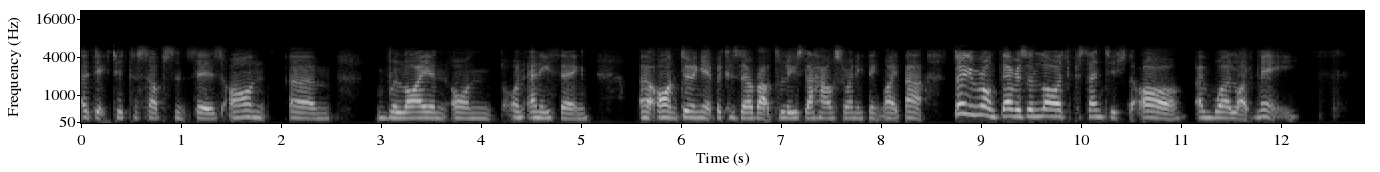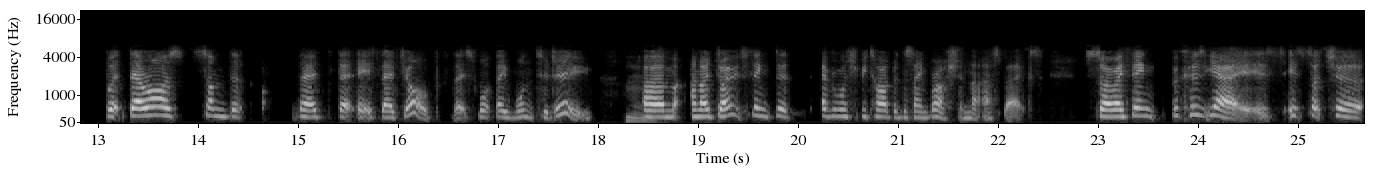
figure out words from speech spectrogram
addicted to substances, aren't um, reliant on on anything, uh, aren't doing it because they're about to lose their house or anything like that. Don't get me wrong, there is a large percentage that are and were like me, but there are some that that it's their job. That's what they want to do. Hmm. Um, and I don't think that everyone should be tarred with the same brush in that aspect. So I think because yeah, it's it's such a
